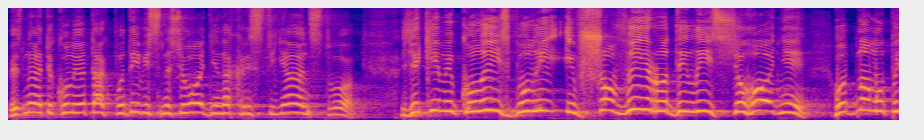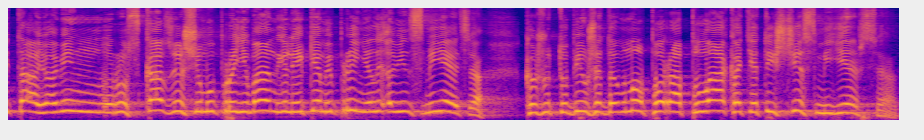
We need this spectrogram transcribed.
Ви знаєте, коли я так подивлюсь на сьогодні на християнство, якими колись були і в що виродились сьогодні. Одному питаю, а він розказує йому про Євангеліє, яке ми прийняли, а він сміється. Кажу, тобі вже давно пора плакати, а ти ще смієшся.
